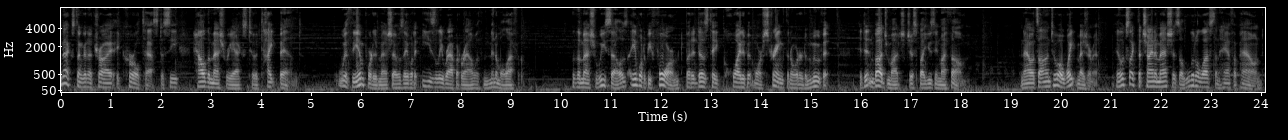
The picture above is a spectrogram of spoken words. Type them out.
Next, I'm going to try a curl test to see how the mesh reacts to a tight bend. With the imported mesh, I was able to easily wrap it around with minimal effort. The mesh we sell is able to be formed, but it does take quite a bit more strength in order to move it. It didn't budge much just by using my thumb. Now it's on to a weight measurement. It looks like the China mesh is a little less than half a pound.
